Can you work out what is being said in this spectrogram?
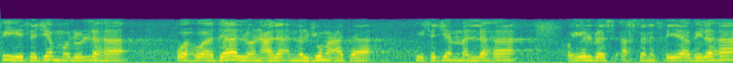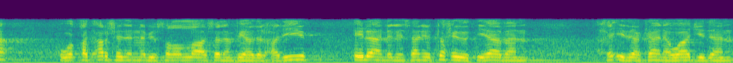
فيه تجمل لها وهو دال على أن الجمعة يتجمل لها ويلبس أحسن الثياب لها. وقد أرشد النبي صلى الله عليه وسلم في هذا الحديث إلى أن الإنسان يتخذ ثيابا إذا كان واجدا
